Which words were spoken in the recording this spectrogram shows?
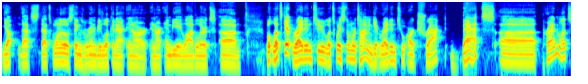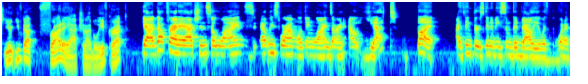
Yep, that's that's one of those things we're going to be looking at in our in our NBA live alerts. Um, but let's get right into let's waste no more time and get right into our tracked bets. Uh Pren, let's you you've got Friday action, I believe, correct? Yeah, I've got Friday action. So lines, at least where I'm looking, lines aren't out yet, but I think there's going to be some good value with what I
